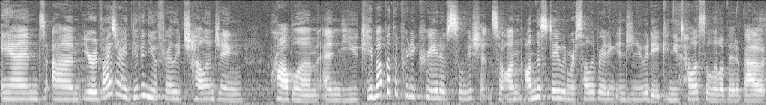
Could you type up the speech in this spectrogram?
and um, your advisor had given you a fairly challenging problem, and you came up with a pretty creative solution. So on, on this day when we're celebrating ingenuity, can you tell us a little bit about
